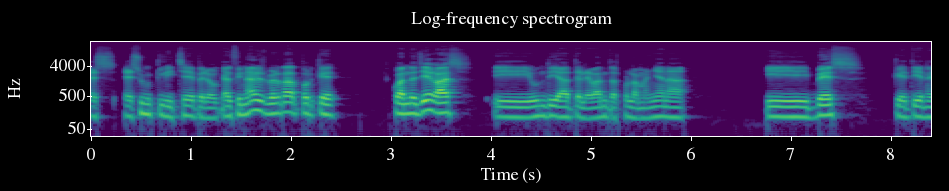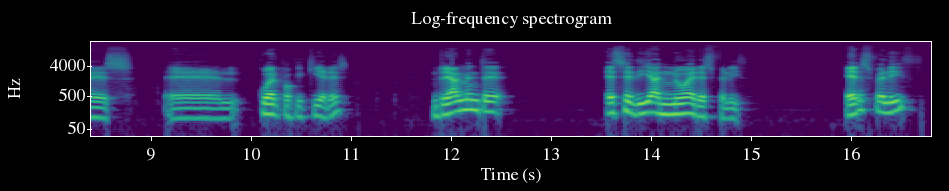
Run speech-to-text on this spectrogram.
es, es un cliché, pero que al final es verdad porque cuando llegas y un día te levantas por la mañana y ves que tienes el cuerpo que quieres, realmente ese día no eres feliz. Eres feliz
